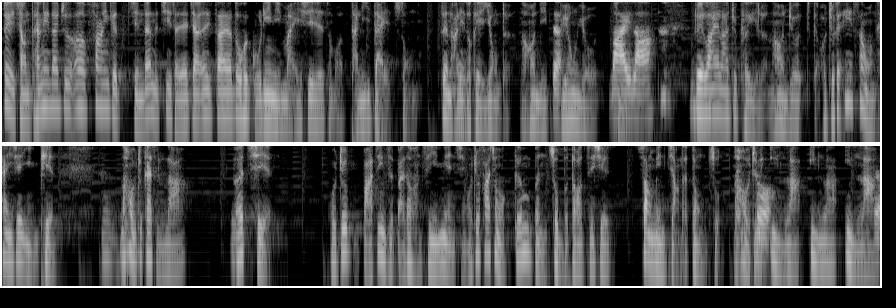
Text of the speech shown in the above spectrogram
对，想弹力带就是呃放一个简单的器材在家，大家都会鼓励你买一些什么弹力带这种，在哪里都可以用的，然后你不用有拉一拉，对，拉一拉就可以了。然后你就我就哎上网看一些影片，嗯，然后我就开始拉。而且，我就把镜子摆到我自己面前，我就发现我根本做不到这些上面讲的动作，然后我就硬拉、硬拉、硬拉。对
